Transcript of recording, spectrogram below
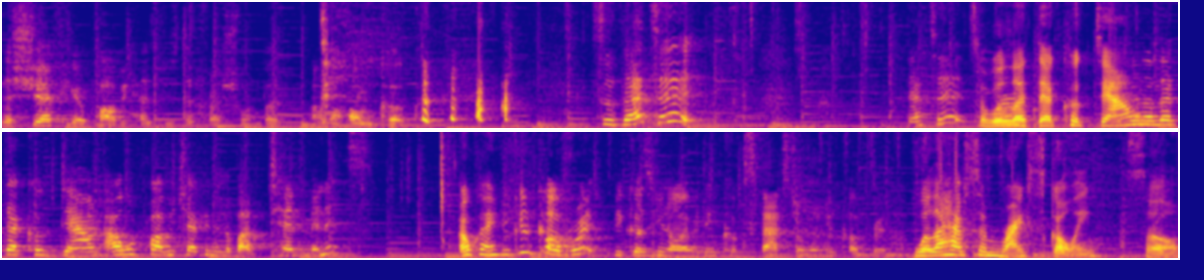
The chef here probably has used the fresh one, but I'm a home cook. so that's it. That's it. So we'll We're- let that cook down. We're gonna let that cook down. I would probably check it in about 10 minutes. Okay. You can cover it because you know everything cooks faster when you cover it. Well, I have some rice going. So.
